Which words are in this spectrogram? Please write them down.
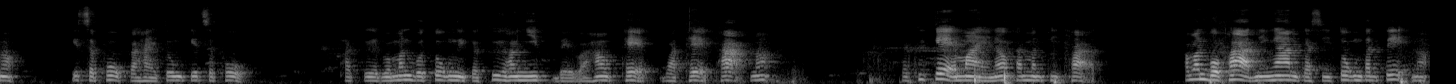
เนาะเกตสะโพกก็ให้ตรงเกตสะโพกถ้าเกิดว่ามันบ่ตรงนี่ก็คือเฮายิบแบบว่าเฮาแทกวัดแทกภาคเนาะ ก็คือแก้ใหม่เนาะคันมันผิดพลาดถ้ามันบ่พลาดในงานก็สิตรงกันเป๊ะเนาะ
